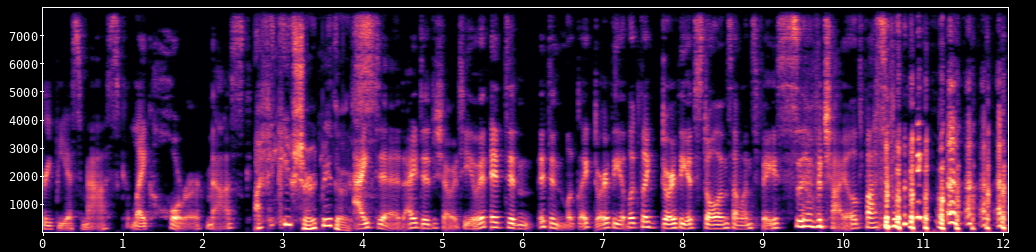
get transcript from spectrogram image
creepiest mask, like horror mask. I think you showed me this. I did. I did show it to you. It, it didn't. It didn't look like Dorothy. It looked like Dorothy had stolen someone's face of a child, possibly.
